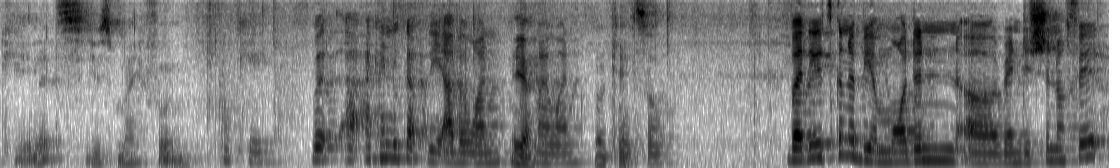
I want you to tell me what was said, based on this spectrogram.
Okay, let's use my phone. Okay. But I can look up the other one. Yeah. My one. Okay. Also. But it's gonna be a modern uh, rendition of it.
